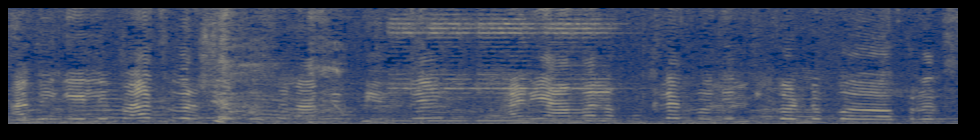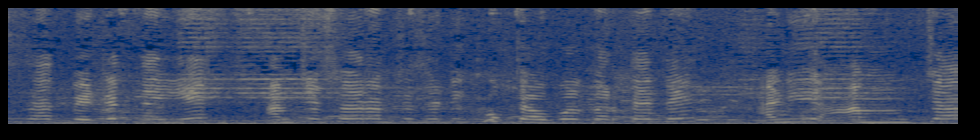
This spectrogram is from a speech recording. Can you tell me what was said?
आम्ही गेले पाच वर्षापासून आम्ही फिरते आणि आम्हाला कुठल्याच म्हणजे तिकडनं प- प्रतिसाद भेटत नाहीये. आमचे सर आमच्यासाठी खूप धावपळ करता येते आणि आमच्या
